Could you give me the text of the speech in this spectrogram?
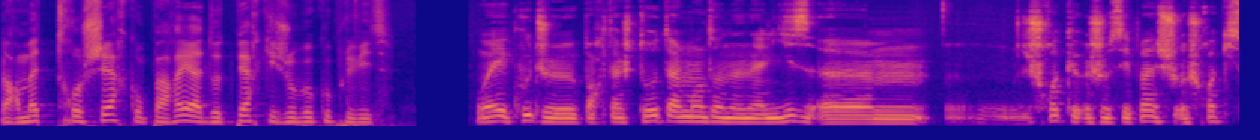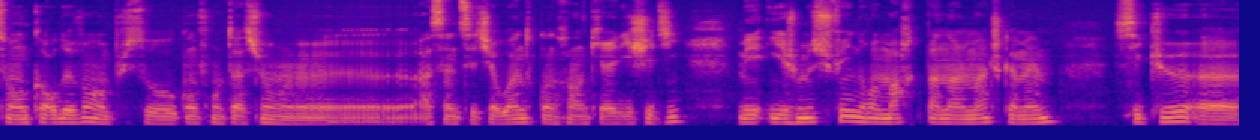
leur mettre trop cher comparé à d'autres paires qui jouent beaucoup plus vite. Ouais, écoute, je partage totalement ton analyse. Euh, je crois que, je sais pas, je, crois qu'ils sont encore devant en plus aux confrontations euh, Hassan Setiawan contre Ankiredi Shetty. Mais je me suis fait une remarque pendant le match quand même, c'est que euh,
